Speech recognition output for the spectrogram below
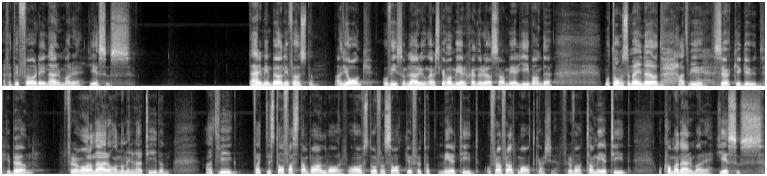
Därför att det för dig närmare Jesus. Det här är min bön inför hösten. Att jag och vi som lärjungar ska vara mer generösa, mer givande mot de som är i nöd. Att vi söker Gud i bön för att vara nära honom i den här tiden. Att vi faktiskt tar fastan på allvar och avstår från saker för att ta mer tid och framförallt mat kanske, för att ta mer tid och komma närmare Jesus.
